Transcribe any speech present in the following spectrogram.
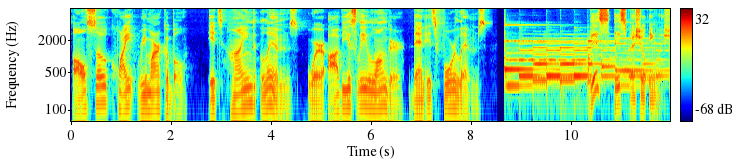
also quite remarkable. Its hind limbs were obviously longer than its forelimbs. This is Special English.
